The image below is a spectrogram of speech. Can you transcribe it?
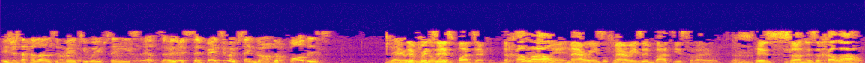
It's just a halal is a fancy way of saying Yisrael. It's a fancy way of saying the, the father's The difference is one second. The halal marries marries a bat Yisrael. His son is a halal.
